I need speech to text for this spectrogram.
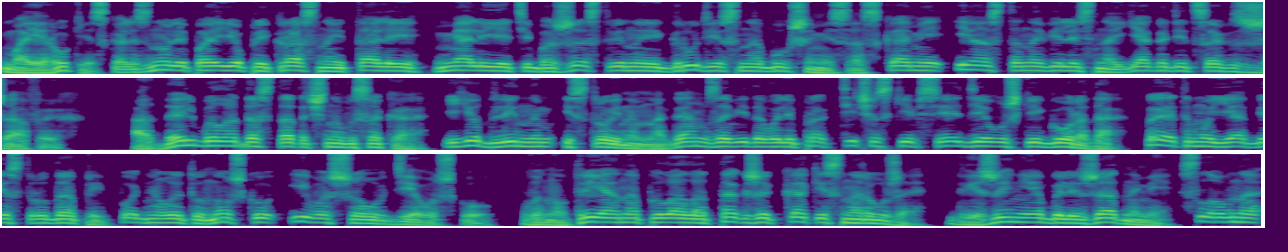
Мои руки скользнули по ее прекрасной талии, мяли эти божественные груди с набухшими сосками и остановились на ягодицах, сжав их. Адель была достаточно высока, ее длинным и стройным ногам завидовали практически все девушки города, поэтому я без труда приподнял эту ножку и вошел в девушку. Внутри она пылала так же, как и снаружи. Движения были жадными, словно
